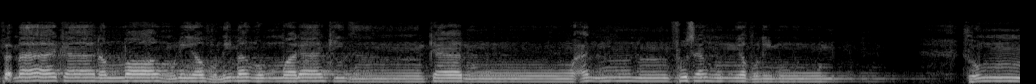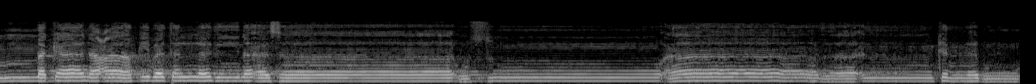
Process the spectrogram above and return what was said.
فما كان الله ليظلمهم ولكن كانوا أنفسهم يظلمون. ثم كان عاقبة الذين أساءوا السوء أن كذبوا.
